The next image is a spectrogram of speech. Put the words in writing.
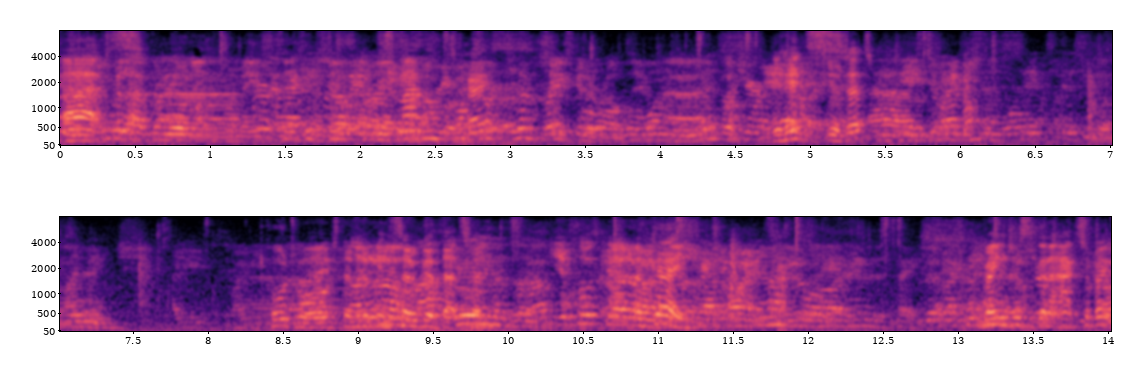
at this man. Okay. He hits. You're dead. Poor dwarves. They would have been so good that turn. Okay. Ranger's going to activate.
